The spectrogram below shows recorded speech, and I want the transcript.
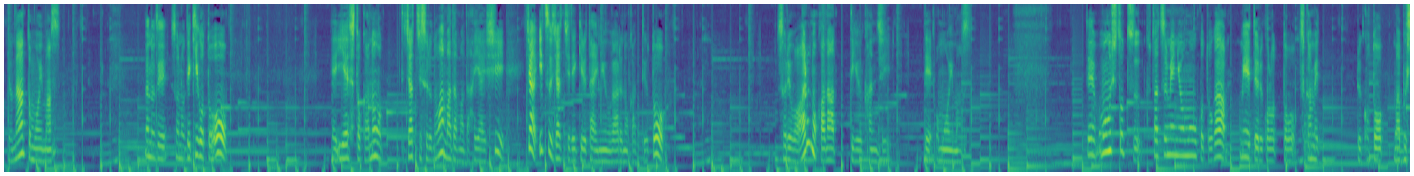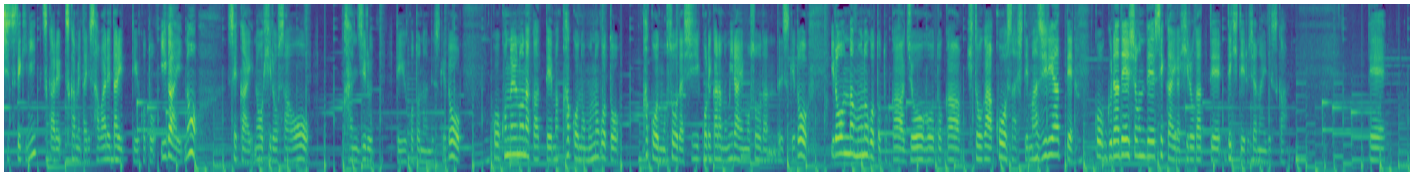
よなと思います。なのでその出来事をイエスとかノーってジャッジするのはまだまだ早いしじゃあいつジャッジできるタイミングがあるのかっていうとそれはあるのかなっていう感じで思います。でもう一つ2つ目に思うことが見えてる頃とつかめること、まあ、物質的につかれつかめたり触れたりっていうこと以外の世界の広さを感じるっていうことなんですけどこうこの世の中って、まあ、過去の物事過去もそうだしこれからの未来もそうなんですけどいろんな物事とか情報とか人が交差して混じり合ってこうグラデーションで世界が広がってできているじゃないですか。で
